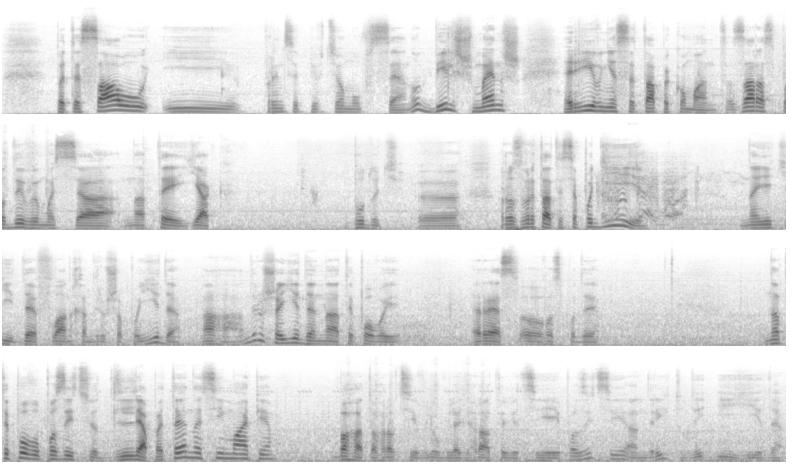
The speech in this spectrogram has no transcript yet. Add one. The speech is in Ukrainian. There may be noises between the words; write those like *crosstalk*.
ПТСАУ і, в принципі, в цьому все. Ну, більш-менш рівні сетапи команд. Зараз подивимося на те, як будуть е, розвертатися події, на який де фланг Андрюша поїде. Ага, Андрюша їде на типовий рес, о, господи. На типову позицію для ПТ на цій мапі. Багато гравців люблять грати від цієї позиції. Андрій туди і їде.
